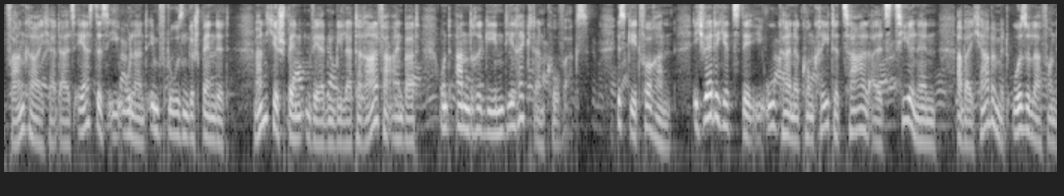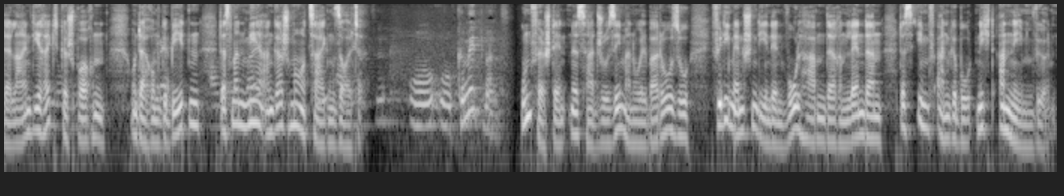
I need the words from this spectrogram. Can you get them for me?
Frankreich hat als erstes EU-Land Impfdosen gespendet. Manche Spenden werden bilateral vereinbart und andere gehen direkt an COVAX. Es geht voran. Ich werde jetzt der EU keine konkrete Zahl als Ziel nennen, aber ich habe mit Ursula von der Leyen direkt gesprochen und darum gebeten, dass man mehr Engagement zeigen sollte. Unverständnis hat José Manuel Barroso für die Menschen, die in den wohlhabenderen Ländern das Impfangebot nicht annehmen würden.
